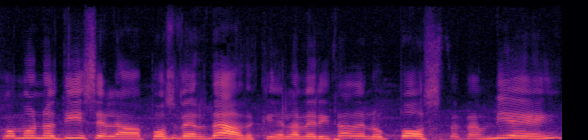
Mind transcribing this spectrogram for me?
como nos dice la posverdad, que es la verdad de lo post también,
